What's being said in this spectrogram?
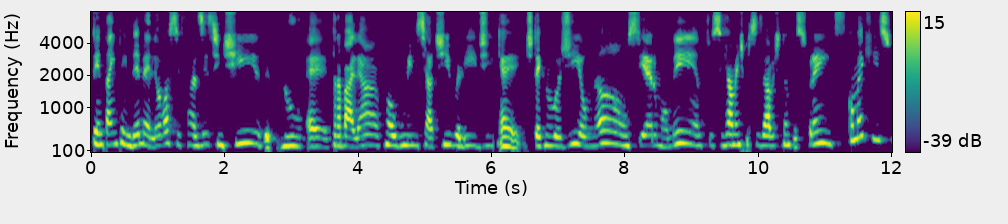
tentar entender melhor se fazia sentido é, trabalhar com alguma iniciativa ali de, é, de tecnologia ou não, se era o momento, se realmente precisava de tantas frentes. Como é que isso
